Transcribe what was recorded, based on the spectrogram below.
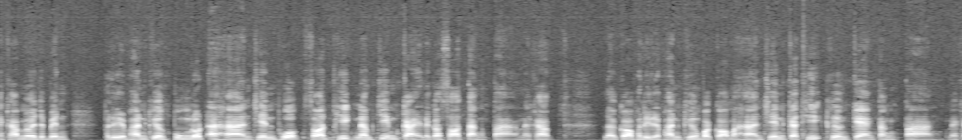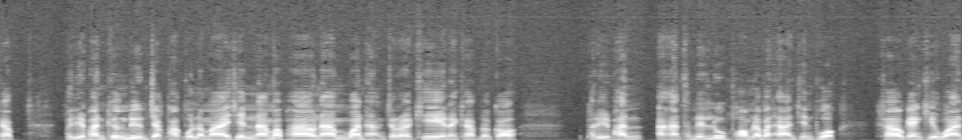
นะครับ ไม่ว่าจะเป็นผลิตภัณฑ์เครื่องปรุงรสอาหาร เช่นพวกซอสพริกน้ำจิ้มไก่แล้วก็ซอสต่างๆนะครับแล้วก็ผลิตภัณฑ์เครื่องประกอบอาหารเช่นกะทิเครื่องแกงต่างๆนะครับผลิตภัณฑ์เครื่องดื่มจากผักผลไม้เช่นน้ำมะพร้าวน้ำว่านหางจระเข้นะครับแล้วก็ ผลิตภัณฑ์อาหารสำเร็จรูปพร้อมรับประทาน เช่นพวกข้าวแกงเขียวหวาน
